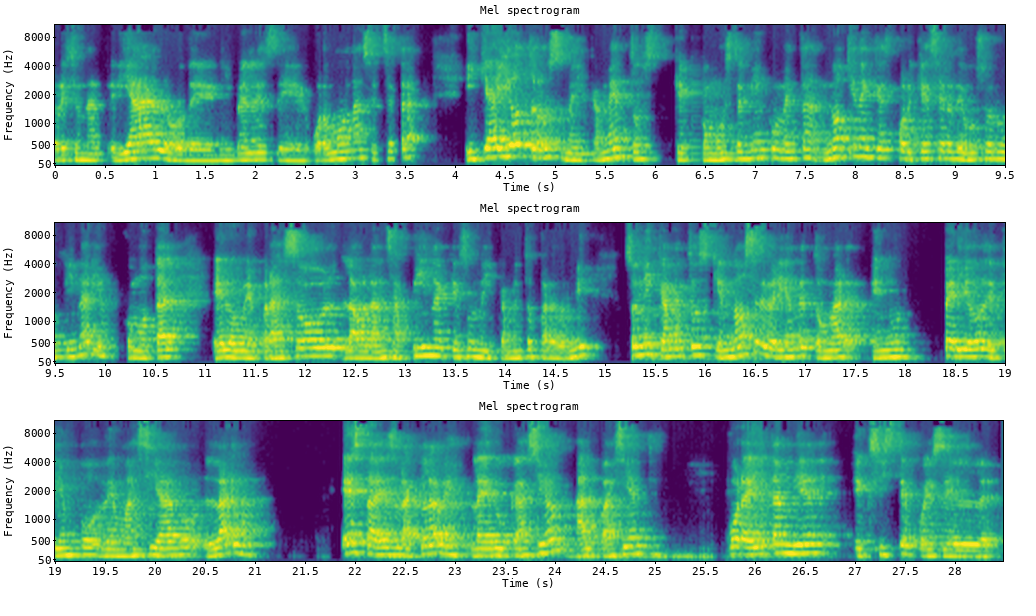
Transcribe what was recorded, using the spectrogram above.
presión arterial o de niveles de hormonas, etcétera, y que hay otros medicamentos que, como usted bien comenta, no tienen que, por qué ser de uso rutinario, como tal el omeprazol, la olanzapina, que es un medicamento para dormir, son medicamentos que no se deberían de tomar en un periodo de tiempo demasiado largo. Esta es la clave, la educación al paciente. Por ahí también existe pues el,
